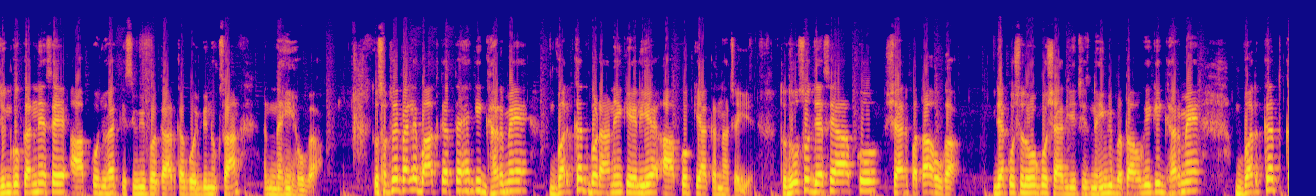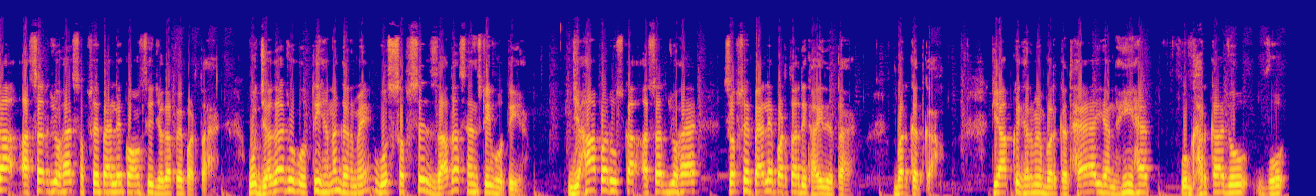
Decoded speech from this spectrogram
जिनको करने से आपको जो है किसी भी प्रकार का कोई भी नुकसान नहीं होगा। तो सबसे पहले बात करते हैं कि घर में बरकत बढ़ाने के लिए आपको क्या करना चाहिए। तो दोस्तों, जैसे आपको शायद पता होगा या कुछ लोगों को शायद ये चीज़ नहीं भी पता होगी कि घर में बरकत का असर जो है सबसे पहले कौन सी जगह पे पड़ता है? वो जगह जो होती है ना घर में, वो सबसे ज़्यादा सेंसिटिव होती है। यहाँ पर उसका असर जो है सबसे पहले पड़ता दिखाई देता है, बरकत का। कि आपके घर में बरकत है या नहीं है, वो घर का जो, वो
